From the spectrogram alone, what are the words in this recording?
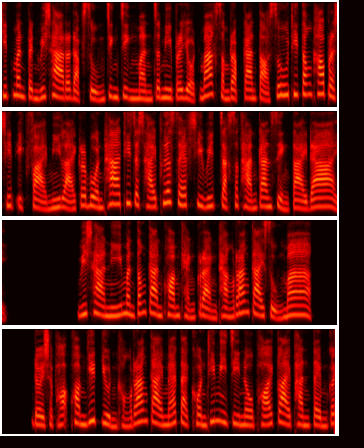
คิดมันเป็นวิชาระดับสูงจริง ๆ มันจะมีประโยชน์มากสำหรับการต่อสู้ที่ต้องเข้าประชิดอีกฝ่ายมีหลายกระบวนท่าที่จะใช้เพื่อเซฟชีวิตจากสถานการณ์เสี่ยงตายได้ วิชานี้มันต้องการความแข็งแกร่งทางร่างกายสูงมากโดยเฉพาะความยืดหยุ่นของร่างกายแม้แต่คนที่มีจีโนพอยต์กลายพันธุ์เต็มก็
